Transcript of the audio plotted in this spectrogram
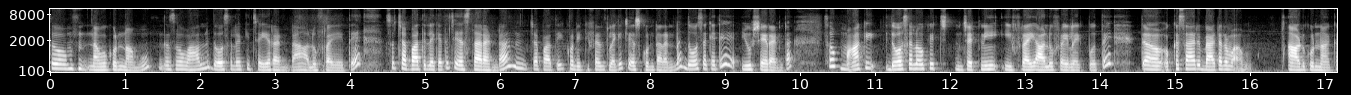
సో నవ్వుకున్నాము. సో వాళ్ళు దోశలోకి చేయరంట ఆలూ ఫ్రై అయితే. సో చపాతీలోకి అయితే చేస్తారంట. చపాతీ కొన్ని టిఫిన్స్లోకి చేసుకుంటారంట. దోశకైతే యూస్ చేయరంట. సో మాకి దోశలోకి చట్నీ ఈ ఫ్రై ఆలూ ఫ్రై లేకపోతే ఒక్కసారి బ్యాటర్ ఆడుకున్నాక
